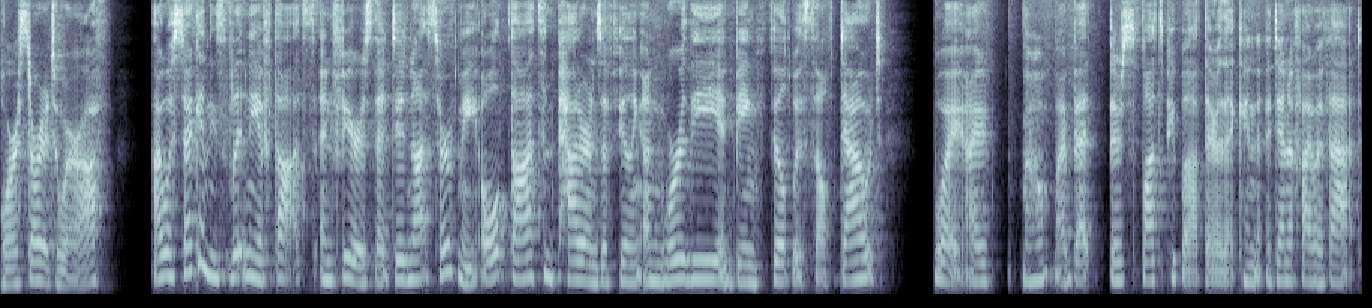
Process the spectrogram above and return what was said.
or started to wear off, I was stuck in these litany of thoughts and fears that did not serve me. Old thoughts and patterns of feeling unworthy and being filled with self doubt. Boy, I, well, I bet there's lots of people out there that can identify with that.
